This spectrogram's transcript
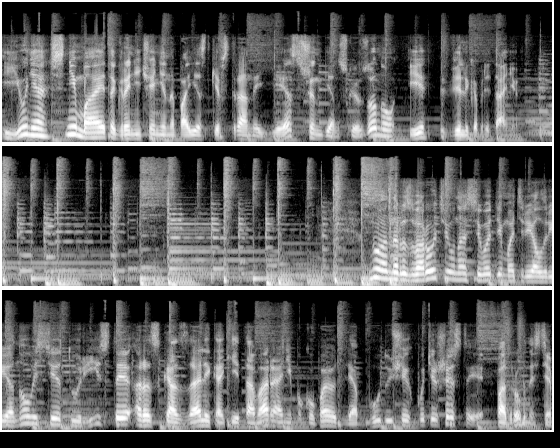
июня снимает ограничения на поездки в страны ЕС, Шенгенскую зону и Великобританию. Ну а на развороте у нас сегодня материал РИА Новости. Туристы рассказали, какие товары они покупают для будущих путешествий. Подробности.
